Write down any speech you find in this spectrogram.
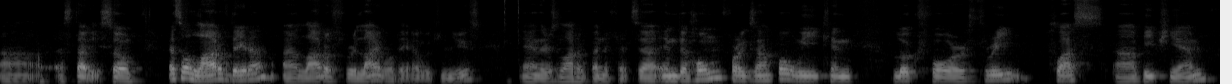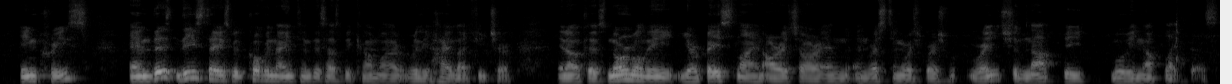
uh, study. So that's a lot of data, a lot of reliable data we can use, and there's a lot of benefits. Uh, in the home, for example, we can look for three plus uh, BPM increase. And this, these days with COVID-19, this has become a really highlight feature, you know, because normally your baseline RHR and, and resting respiration rate should not be moving up like this.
